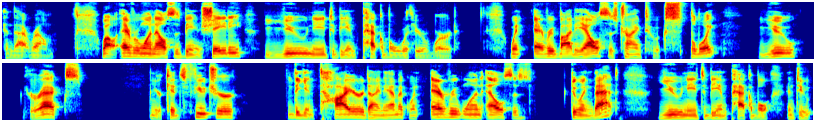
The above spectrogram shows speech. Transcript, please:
in that realm. While everyone else is being shady, you need to be impeccable with your word. When everybody else is trying to exploit you, your ex, your kid's future, the entire dynamic, when everyone else is doing that, you need to be impeccable and do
